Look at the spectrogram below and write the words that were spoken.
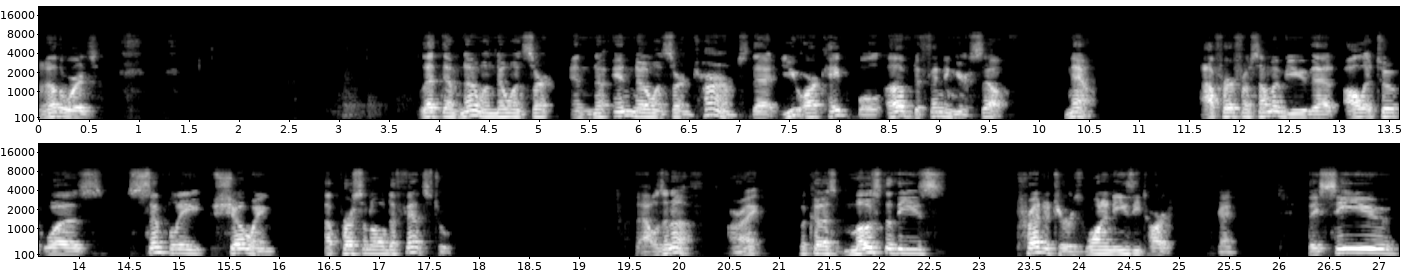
In other words, let them know in no uncertain and no, in no uncertain terms that you are capable of defending yourself. Now, I've heard from some of you that all it took was simply showing a personal defense tool. That was enough. All right. Because most of these predators want an easy target. Okay. They see you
